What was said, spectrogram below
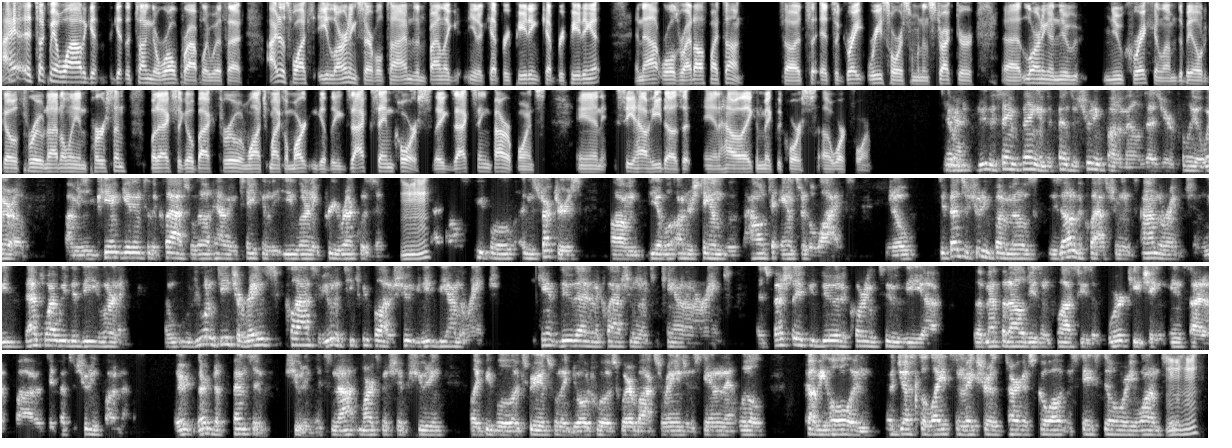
I, it took me a while to get get the tongue to roll properly with that. I just watched e-learning several times and finally, you know, kept repeating, kept repeating it, and now it rolls right off my tongue. So it's it's a great resource from an instructor uh, learning a new new curriculum to be able to go through not only in person but actually go back through and watch Michael Martin give the exact same course, the exact same powerpoints, and see how he does it and how they can make the course uh, work for him. Yeah, do the same thing in defensive shooting fundamentals, as you're fully aware of. I mean, you can't get into the class without having taken the e-learning prerequisite. Mm-hmm. That helps people, instructors, um, be able to understand the, how to answer the whys. You know, defensive shooting fundamentals is out of the classroom; it's on the range, and we that's why we did the e-learning. And if you want to teach a range class, if you want to teach people how to shoot, you need to be on the range. You can't do that in a classroom like you can on a range especially if you do it according to the uh, the methodologies and philosophies that we're teaching inside of uh, defensive shooting fundamentals. They're they're defensive shooting. It's not marksmanship shooting like people experience when they go to a square box range and stand in that little cubby hole and adjust the lights and make sure the targets go out and stay still where you want them to. Mm-hmm.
